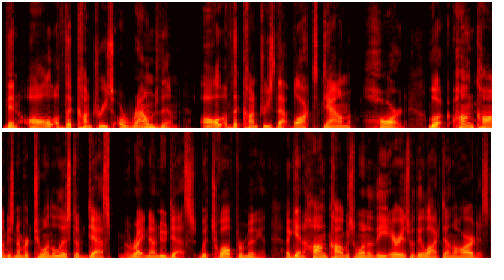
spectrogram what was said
than all of the countries around them. All of the countries that locked down hard. Look, Hong Kong is number two on the list of deaths right now, new deaths, with 12 per million. Again, Hong Kong was one of the areas where they locked down the hardest.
